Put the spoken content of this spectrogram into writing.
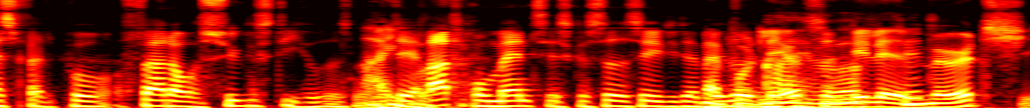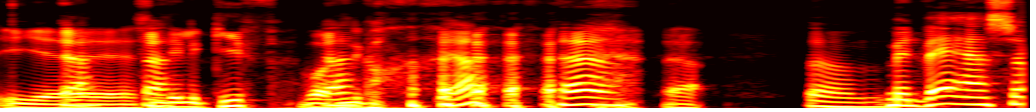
asfalt på, og før der var cykelsti ud og sådan Ej, noget. Det er ret romantisk at sidde og se de der Man billeder. burde lave sådan en lille fedt. merch i uh, Ja, sådan ja. en lille gif, hvor Ja. den går. Ja, ja, ja. Ja. Så, Men hvad er så,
